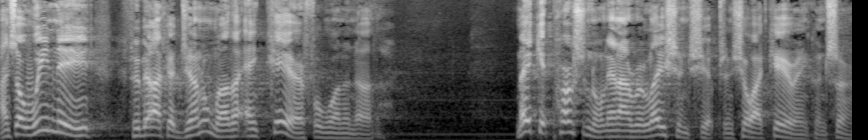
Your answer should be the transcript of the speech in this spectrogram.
And so we need to be like a gentle mother and care for one another. Make it personal in our relationships and show our care and concern.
